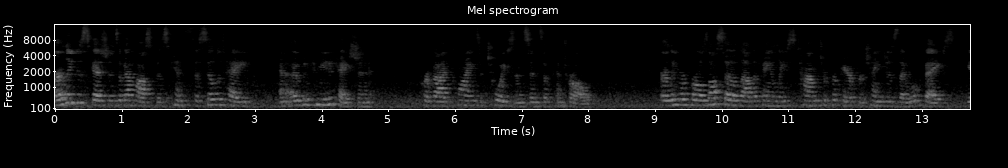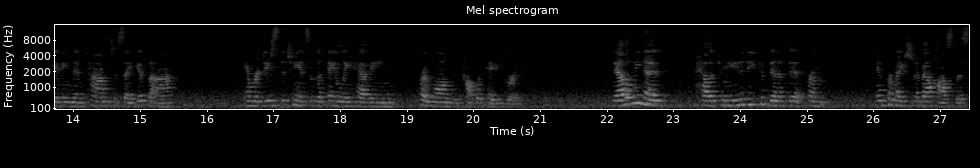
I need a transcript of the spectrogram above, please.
Early discussions about hospice can facilitate an open communication, provide clients a choice and sense of control. Early referrals also allow the families time to prepare for changes they will face, giving them time to say goodbye, and reduce the chance of the family having prolonged and complicated grief. Now that we know how the community could benefit from information about hospice,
